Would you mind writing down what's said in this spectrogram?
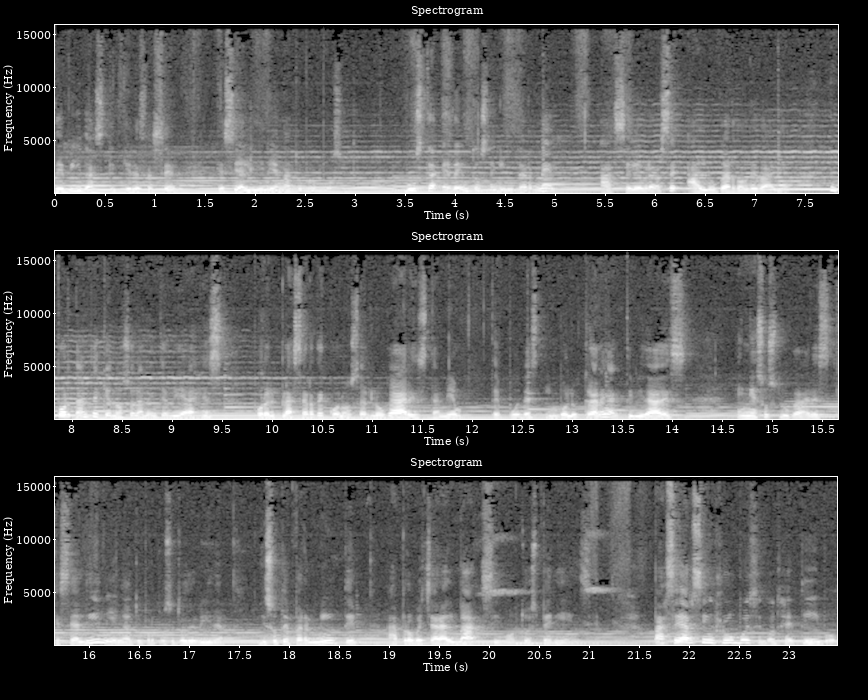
de vidas que quieres hacer que se alinean a tu propósito. Busca eventos en internet a celebrarse al lugar donde vaya. Importante que no solamente viajes por el placer de conocer lugares, también te puedes involucrar en actividades en esos lugares que se alineen a tu propósito de vida y eso te permite aprovechar al máximo tu experiencia. Pasear sin rumbo y sin objetivo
